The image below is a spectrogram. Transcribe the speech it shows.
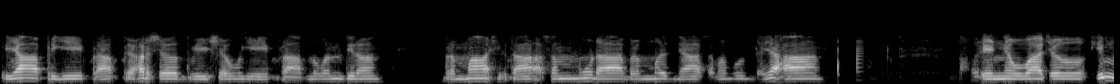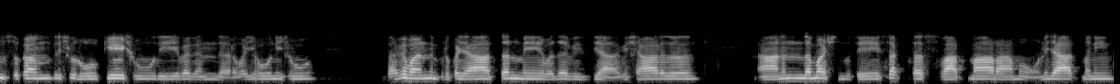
प्रियाप्रिये प्राप्य हर्षद्वेषौ ये प्राप्नुवन्ति न। ब्रह्माश्रिता असम्मूढा ब्रह्मज्ञासमबुद्धयः वरेण्य उवाच किं सुखं त्रिषु लोकेषु देवगन्धर्वयोनिषु। भगवन् कृपया तन्मे वद विद्या विशारद। आनन्दमश्नुते सक्तस्वात्मा रामो निजात्मनि।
